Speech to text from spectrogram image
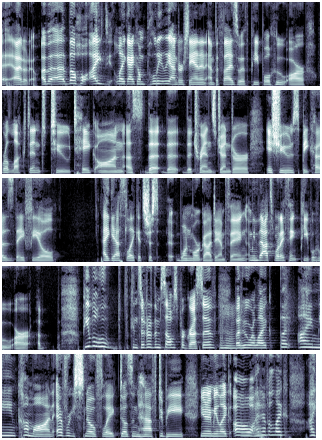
I, I don't know Uh, the whole. I like I completely understand and empathize with people who are reluctant to take on us the the the transgender issues because they feel I guess like it's just uh, one more goddamn thing. I mean, that's what I think people who are uh, people who consider themselves progressive, mm-hmm. but who are like, but I mean, come on, every snowflake doesn't have to be, you know what I mean? Like, oh, I mm-hmm. never like, I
